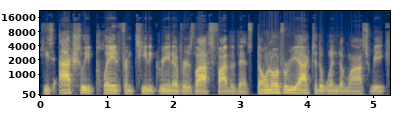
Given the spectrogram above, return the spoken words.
He's actually played from tee to green over his last five events. Don't overreact to the Wyndham last week.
